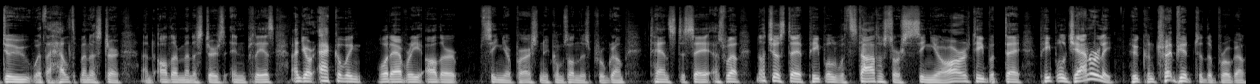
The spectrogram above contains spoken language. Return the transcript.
do with a health minister and other ministers in place. And you're echoing what every other senior person who comes on this programme tends to say as well. Not just uh, people with status or seniority, but uh, people generally who contribute to the programme.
